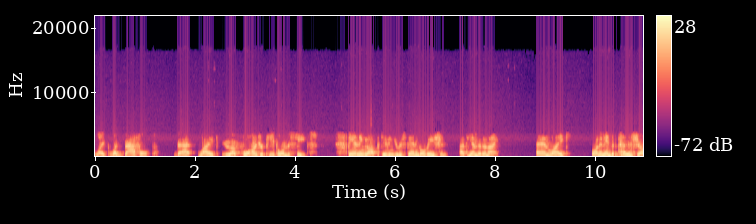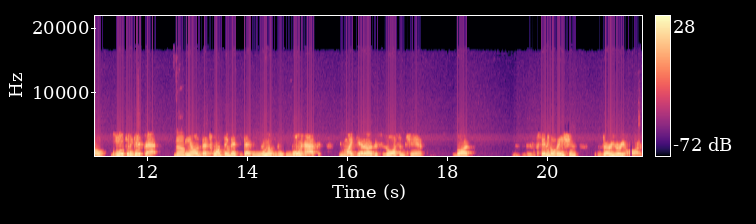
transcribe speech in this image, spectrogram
like like baffled that like you have 400 people in the seats standing up giving you a standing ovation at the end of the night. And like on an independent show, you ain't to get that. No. You know, that's one thing that, that will, won't happen. You might get a this is awesome chant, but standing ovation very, very hard.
